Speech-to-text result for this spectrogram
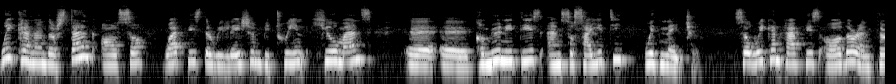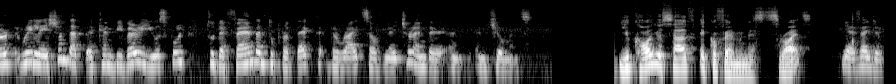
we can understand also what is the relation between humans, uh, uh, communities, and society with nature. So we can have this other and third relation that can be very useful to defend and to protect the rights of nature and, the, and, and humans. You call yourself ecofeminists, right? Yes, I do.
